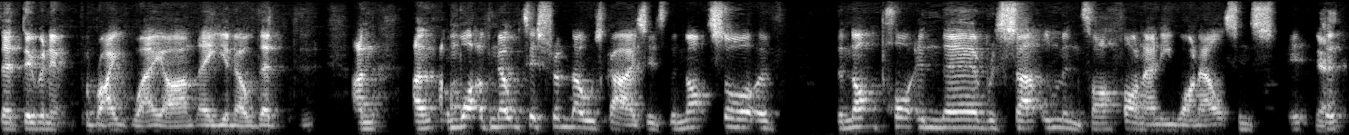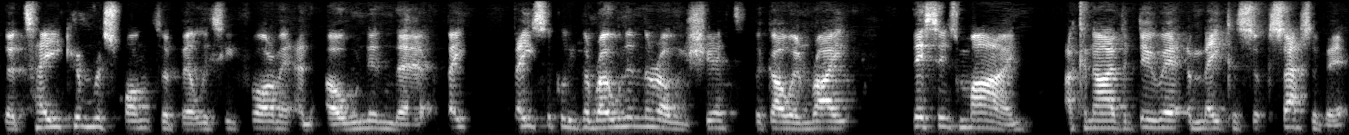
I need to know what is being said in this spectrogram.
they're doing it the right way, aren't they? You know, that and, and and what I've noticed from those guys is they're not sort of they're not putting their resettlement off on anyone else, and it, yeah. they're, they're, taking responsibility for it and owning their basically they're owning their own shit. They're going right this is mine. I can either do it and make a success of it,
